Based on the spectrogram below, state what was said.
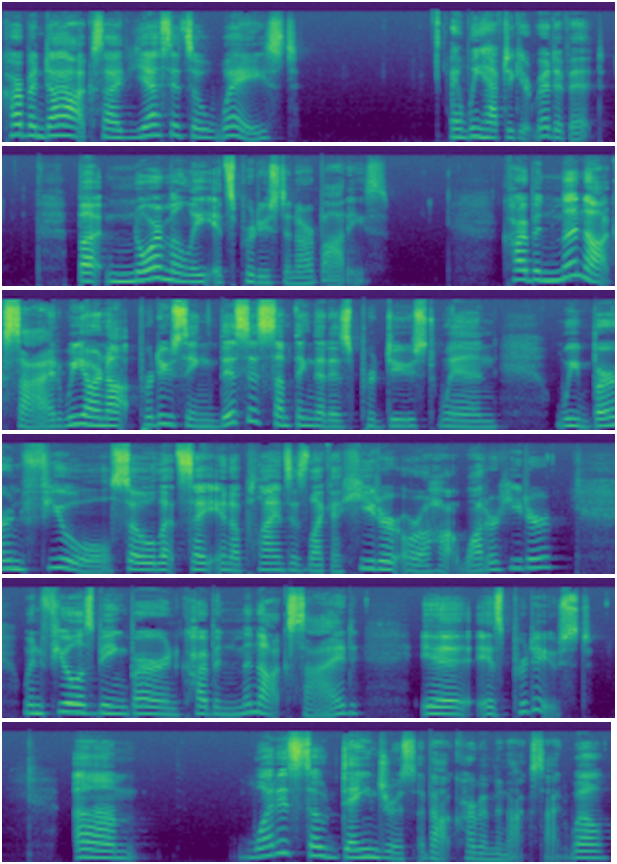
Carbon dioxide, yes, it's a waste, and we have to get rid of it, but normally it's produced in our bodies. Carbon monoxide, we are not producing. This is something that is produced when we burn fuel. So, let's say in appliances like a heater or a hot water heater, when fuel is being burned, carbon monoxide is produced. Um, what is so dangerous about carbon monoxide? Well,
